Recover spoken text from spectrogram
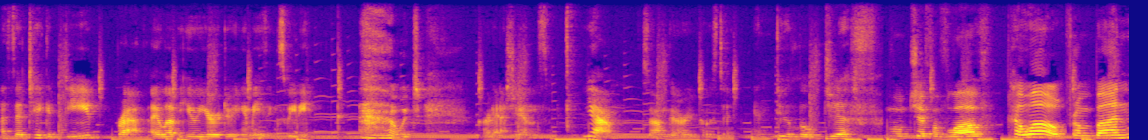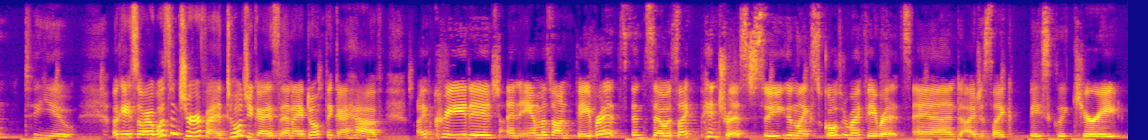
I said, take a deep breath. I love you. You're doing amazing, sweetie. Which Kardashians. Yeah, so I'm gonna repost it and do a little gif, a little gif of love. Hello, from bun to you. Okay, so I wasn't sure if I had told you guys, and I don't think I have. I've created an Amazon favorites, and so it's like Pinterest, so you can like scroll through my favorites, and I just like basically curate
